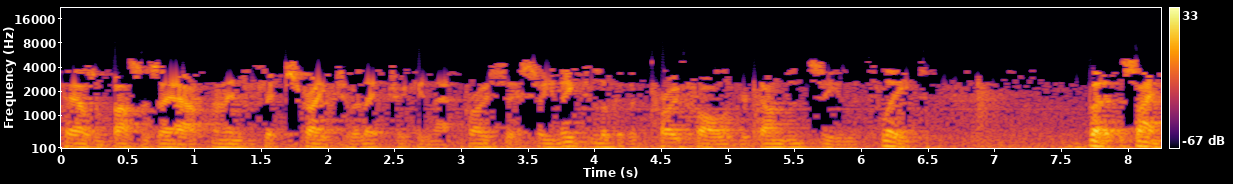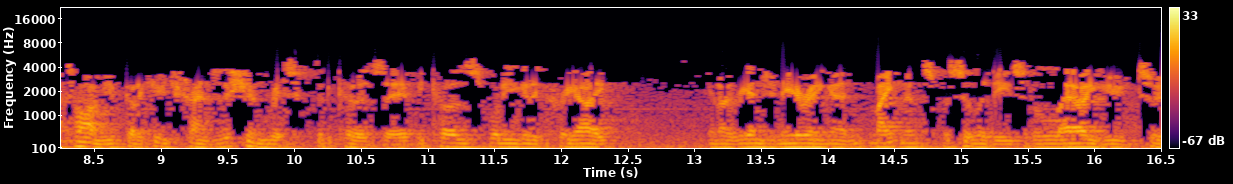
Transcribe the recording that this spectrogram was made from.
8,000 buses out and then flip straight to electric in that process. So you need to look at the profile of redundancy in the fleet. But at the same time, you've got a huge transition risk that occurs there because what are you going to create you know, the engineering and maintenance facilities that allow you to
